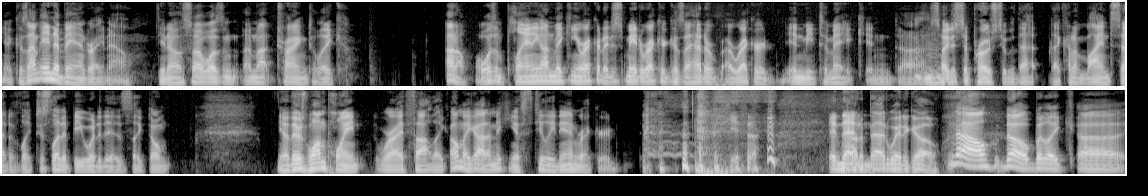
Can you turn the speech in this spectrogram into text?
yeah. Because I'm in a band right now, you know, so I wasn't. I'm not trying to like. I don't know. I wasn't planning on making a record. I just made a record because I had a, a record in me to make, and uh, so I just approached it with that that kind of mindset of like, just let it be what it is. Like, don't. You know, there's one point where I thought like, oh my god, I'm making a Steely Dan record, you know? and then Not a bad way to go. no, no, but like, uh,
